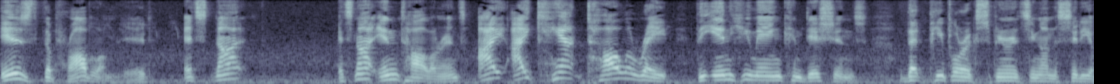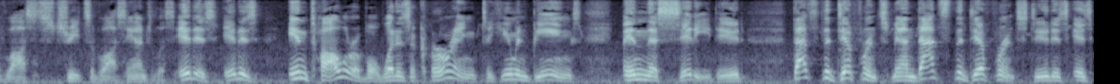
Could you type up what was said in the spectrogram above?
is the problem, dude. It's not, it's not intolerance. I, I can't tolerate the inhumane conditions that people are experiencing on the city of Los streets of Los Angeles. It is it is intolerable what is occurring to human beings in this city, dude. That's the difference, man. That's the difference, dude. Is is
